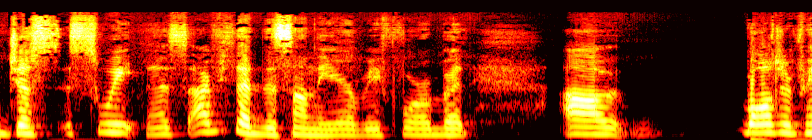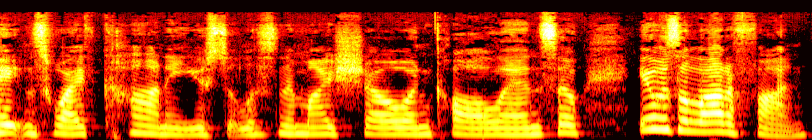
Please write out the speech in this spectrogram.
just sweetness. I've said this on the air before, but uh, Walter Payton's wife Connie used to listen to my show and call in, so it was a lot of fun.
